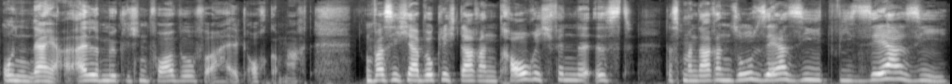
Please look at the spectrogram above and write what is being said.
Und naja, alle möglichen Vorwürfe halt auch gemacht. Und was ich ja wirklich daran traurig finde, ist, dass man daran so sehr sieht, wie sehr sie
